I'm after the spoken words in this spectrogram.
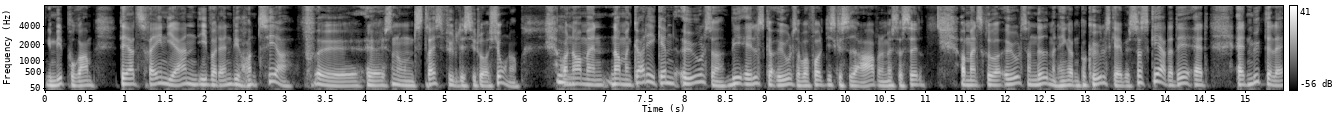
i mit program, det er at træne hjernen i, hvordan vi håndterer øh, øh, sådan nogle stressfyldte situationer. Mm. Og når man, når man gør det igennem øvelser, vi elsker øvelser, hvor folk de skal sidde og arbejde med sig selv, og man skriver øvelser ned, man hænger den på køleskabet, så sker der det, at, at mygdala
